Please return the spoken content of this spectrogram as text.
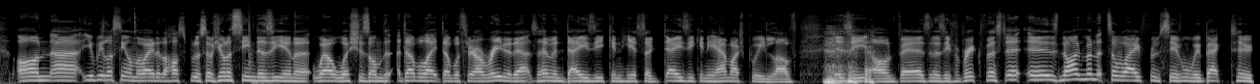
on. Uh, you'll be listening on the way to the hospital. So if you want to send Izzy in a well wishes on the double eight double three, I'll read it out so him and Daisy can hear. So Daisy can hear how much we love Izzy on Bears and Izzy for breakfast. It is nine minutes away from seven. We'll be back to,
